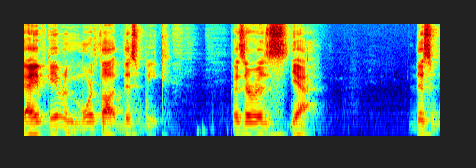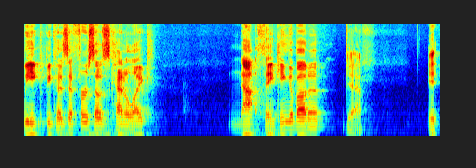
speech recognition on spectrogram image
I I've given it more thought this week because there was yeah this week because at first I was kind of like not thinking about it. Yeah. It,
